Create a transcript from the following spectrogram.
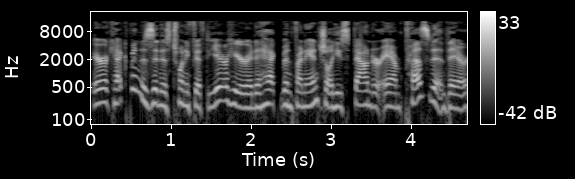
Eric Heckman is in his 25th year here at Heckman Financial. He's founder and president there,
